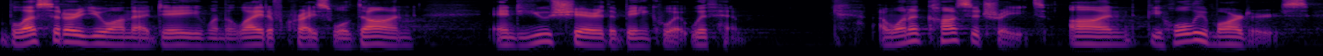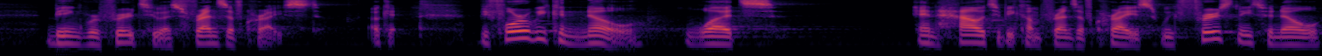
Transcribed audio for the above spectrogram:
Blessed are you on that day when the light of Christ will dawn and you share the banquet with him. I want to concentrate on the holy martyrs being referred to as friends of Christ. Okay, before we can know what and how to become friends of Christ, we first need to know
